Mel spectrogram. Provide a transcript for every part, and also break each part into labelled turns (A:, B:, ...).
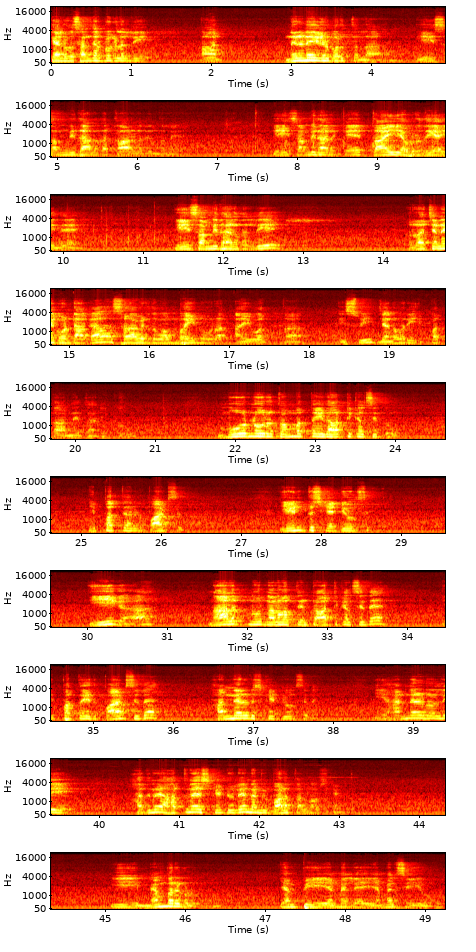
A: ಕೆಲವು ಸಂದರ್ಭಗಳಲ್ಲಿ ಆ ನಿರ್ಣಯಗಳು ಬರುತ್ತಲ್ಲ, ಈ ಸಂವಿಧಾನದ ಕಾರಣದಿಂದಲೇ. ಈ ಸಂವಿಧಾನಕ್ಕೆ ತಾಯಿಯ ಹೃದಯ ಇದೆ. ಈ ಸಂವಿಧಾನದಲ್ಲಿ ರಚನೆಗೊಂಡಾಗ ಸಾವಿರದ ಒಂಬೈನೂರ ಐವತ್ತ ಇಸ್ವಿ, ಜನವರಿ ಇಪ್ಪತ್ತಾರನೇ ತಾರೀಕು, ಮೂರ್ನೂರ ತೊಂಬತ್ತೈದು ಆರ್ಟಿಕಲ್ಸ್ ಇದ್ದವು ಇಪ್ಪತ್ತೆರಡು ಪಾರ್ಟ್ಸ್ ಇದ್ದವು ಎಂಟು ಶೆಡ್ಯೂಲ್ಸ್ ಇತ್ತು. ಈಗ ನಾಲ್ಕುನೂರ ನಲವತ್ತೆಂಟು ಆರ್ಟಿಕಲ್ಸ್ ಇದೆ, ಇಪ್ಪತ್ತೈದು ಪಾರ್ಟ್ಸ್ ಇದೆ, ಹನ್ನೆರಡು ಸ್ಕೆಡ್ಯೂಲ್ಸ್ ಇದೆ. ಈ ಹನ್ನೆರಡರಲ್ಲಿ ಹದಿನೈ, ಹತ್ತನೇ ಶೆಡ್ಯೂಲೇ ನಮಗೆ ಭಾಳ ತಳ್ಳೋ ಸ್ಕೆಡ್ಯೂಲ್ ಈ ಮೆಂಬರ್ಗಳು M P M L A M L C ಇವರು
